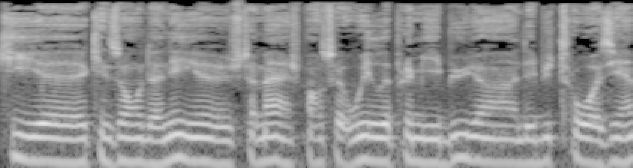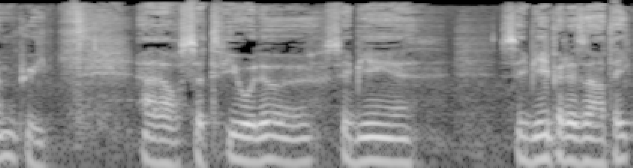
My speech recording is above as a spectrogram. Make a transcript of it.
qui, euh, qui nous ont donné euh, justement, je pense, Will le premier but en début de troisième. Puis alors ce trio-là, c'est bien, c'est bien présenté.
